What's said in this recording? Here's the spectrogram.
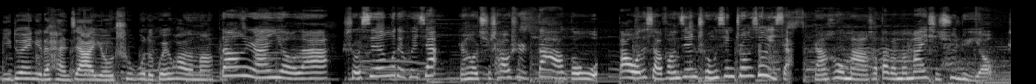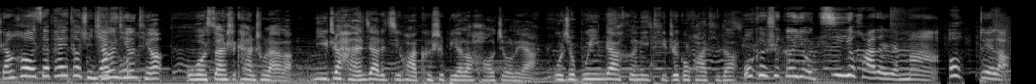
你对你的寒假有初步的规划了吗？当然有啦。首先我得回家，然后去超市大购物，把我的小房间重新装修一下，然后嘛和爸爸妈妈一起去旅游，然后再拍一套全家福。停停停。我算是看出来了，你这寒假的计划可是憋了好久了呀，我就不应该和你提这个话题的。我可是个有计划的人嘛。哦，对了，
